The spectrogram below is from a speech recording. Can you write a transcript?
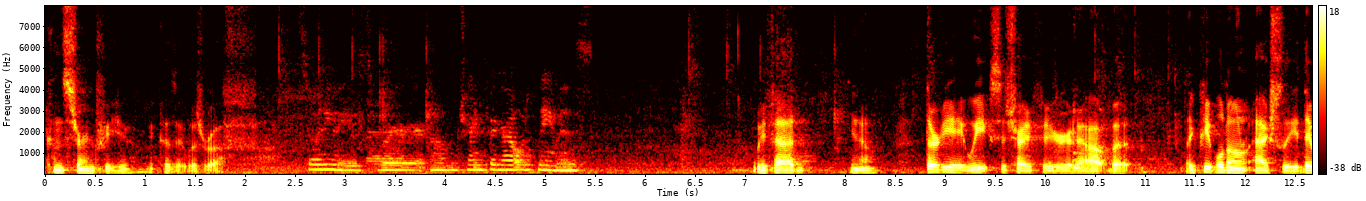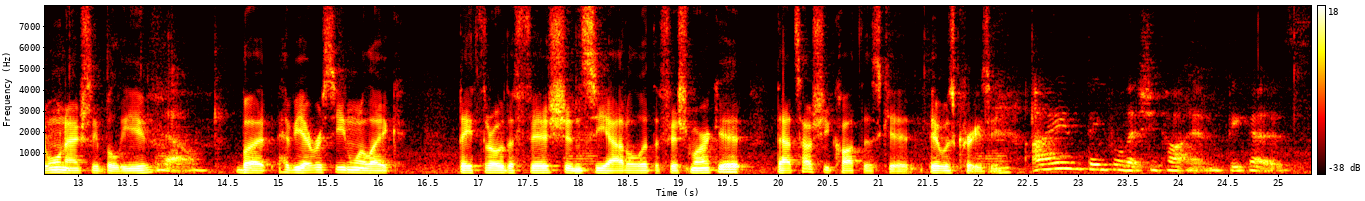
concerned for you because it was rough. So, anyways, we're um, trying to figure out what his name is. We've had, you know, 38 weeks to try to figure it out, but like people don't actually, they won't actually believe. No. But have you ever seen where like they throw the fish in Seattle at the fish market? That's how she caught this kid. It was crazy. I'm thankful that she caught him because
